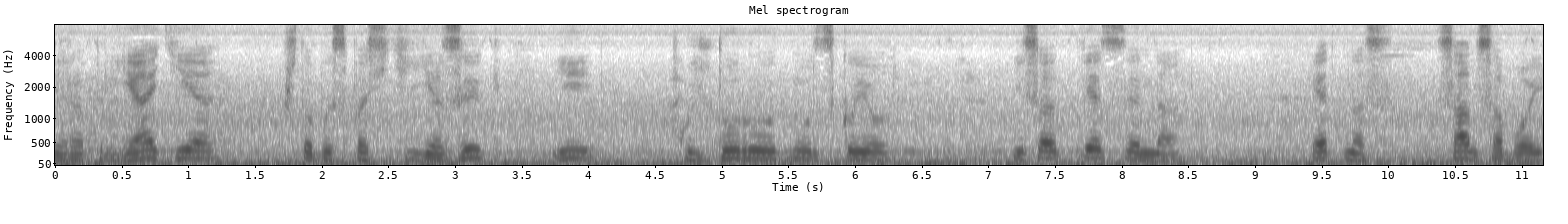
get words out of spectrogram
мероприятия, чтобы спасти язык и культуру удмуртскую. И, соответственно, этнос сам собой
